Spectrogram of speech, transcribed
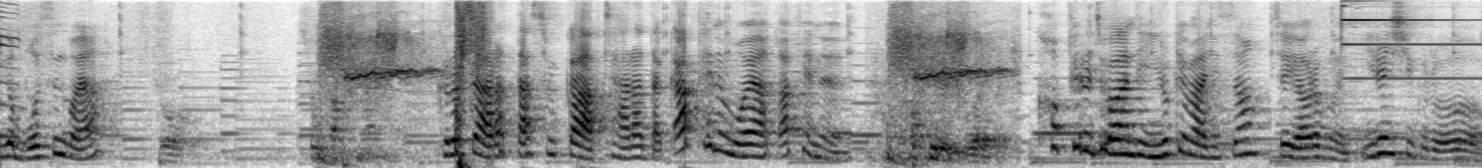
이거 뭐 쓴 거야? 저 술값 그럴 줄 알았다 술값 잘한다 카페는 뭐야 카페는 커피를 좋아해가지고 커피를 좋아하는데 이렇게 많이 써? 저 여러분 이런 식으로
